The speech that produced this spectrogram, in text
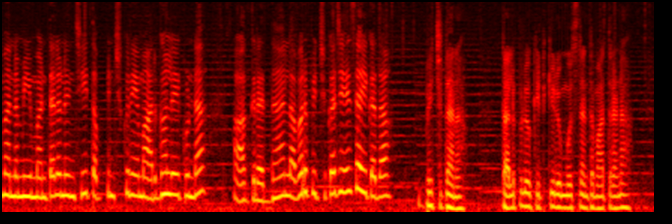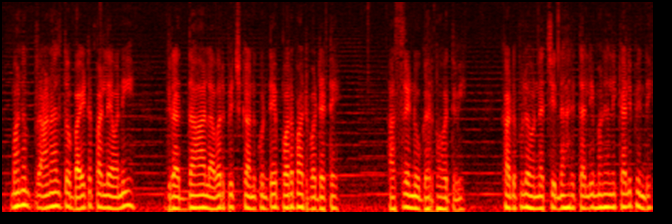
మనం ఈ మంటల నుంచి తప్పించుకునే మార్గం లేకుండా ఆ గ్రద్ద లవర్ పిచ్చుక చేశాయి కదా? పిచ్చిదానా తలుపులు కిటికీలు మూసినంత మాత్రాన మనం ప్రాణాలతో బయటపడలేమని గ్రద్ద లవర్ పిచ్చుక అనుకుంటే పొరపాటు పడ్డట్టే. అసలే నువ్వు గర్భవతివి. కడుపులో ఉన్న చిన్నారి తల్లి మనల్ని కలిపింది.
